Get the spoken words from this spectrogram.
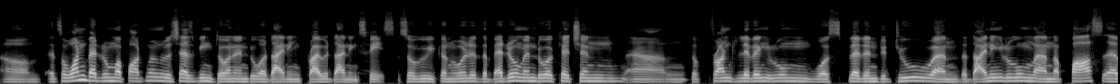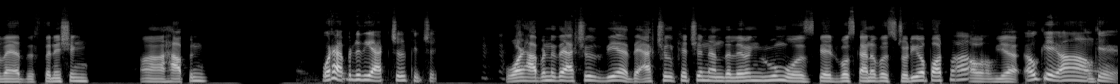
um, it's a one bedroom apartment which has been turned into a dining private dining space. So we converted the bedroom into a kitchen, and the front living room was split into two, and the dining room and a pass uh, where the finishing uh, happened. what happened to the actual kitchen? What happened to the actual yeah the actual kitchen and the living room was it was kind of a studio apartment. Oh. yeah, Okay. Ah. Okay.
